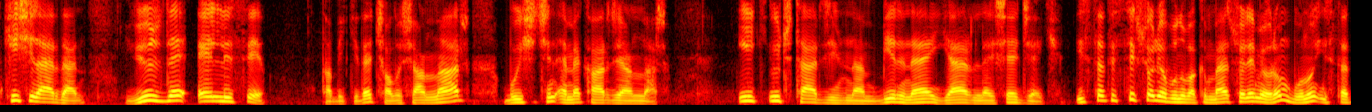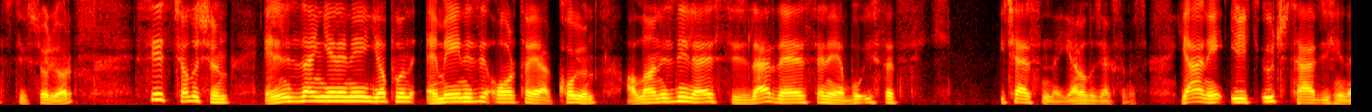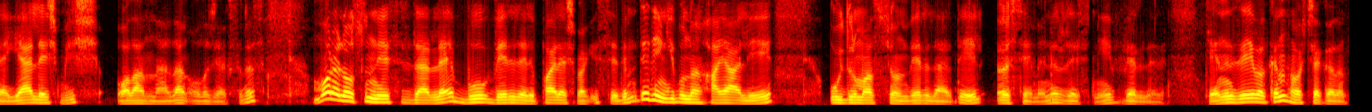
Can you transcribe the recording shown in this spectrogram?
kişilerden %50'si tabii ki de çalışanlar, bu iş için emek harcayanlar. İlk 3 tercihinden birine yerleşecek. İstatistik söylüyor bunu bakın ben söylemiyorum. Bunu istatistik söylüyor. Siz çalışın, elinizden geleni yapın, emeğinizi ortaya koyun. Allah'ın izniyle sizler de seneye bu istatistik içerisinde yer alacaksınız. Yani ilk 3 tercihine yerleşmiş olanlardan olacaksınız. Moral olsun diye sizlerle bu verileri paylaşmak istedim. Dediğim gibi bunlar hayali, uydurmasyon veriler değil, ÖSYM'nin resmi verileri. Kendinize iyi bakın, hoşçakalın.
